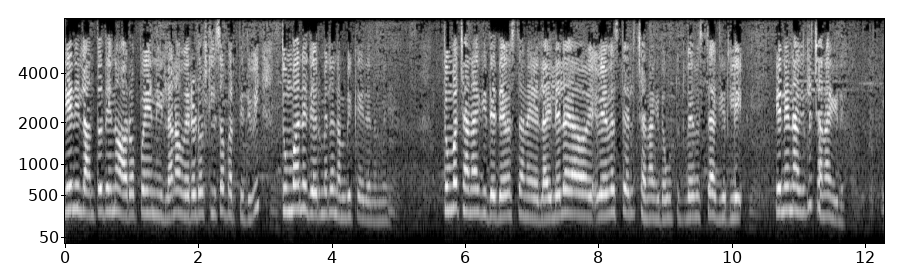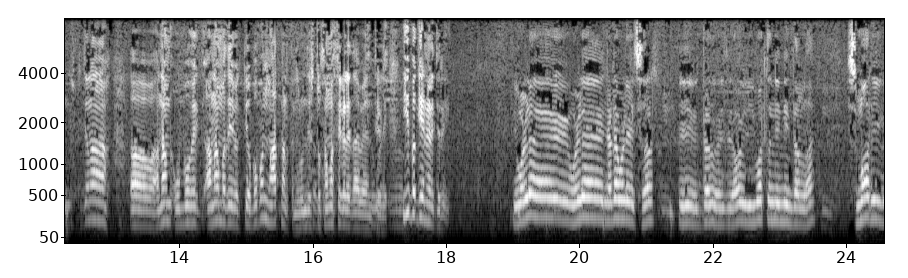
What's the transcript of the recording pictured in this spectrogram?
ಏನಿಲ್ಲ ಅಂತದೇನೋ ಆರೋಪ ಏನಿಲ್ಲ. ನಾವು ಎರಡು ವರ್ಷದಿಂದ ಬರ್ತಿದೀವಿ ತುಂಬಾನೇ ದೇವ್ರ ಮೇಲೆ ನಂಬಿಕೆ ಇದೆ ನಮಗೆ. ತುಂಬಾ ಚೆನ್ನಾಗಿದೆ ದೇವಸ್ಥಾನ ಎಲ್ಲ. ಇಲ್ಲೆಲ್ಲ ವ್ಯವಸ್ಥೆ ಎಲ್ಲ ಚೆನ್ನಾಗಿದೆ. ಊಟದ ವ್ಯವಸ್ಥೆ ಆಗಿರ್ಲಿ ಏನೇನಾಗಿರ್ಲಿ ಚೆನ್ನಾಗಿದೆ. ಒಂದಿಷ್ಟು ಜನ ಆ, ಅನಾಮ- ಒಬ್ಬ ವ್ಯಕ್ತಿ ಅನಾಮಧೇಯ ವ್ಯಕ್ತಿ ಒಬ್ಬ ಬಂದು ಮಾತನಾಡ್ತಾನೆ. ಒಂದಿಷ್ಟು ಸಮಸ್ಯೆಗಳಿದಾವೆ ಅಂತ ಹೇಳಿ ಈ ಬಗ್ಗೆ ಏನ್ ಹೇಳ್ತೀರಿ ಒಳ್ಳೆ ಒಳ್ಳೆ ನಡವಳಿ ಐತೆ ಸರ್ ಇವತ್ತು ನಿನ್ನಿಂದಲ್ಲ. ಸುಮಾರು ಈಗ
